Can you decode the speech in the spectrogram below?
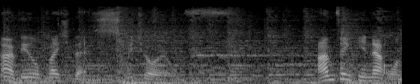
Alright, people, place your bets. Which oil? I'm thinking that one.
